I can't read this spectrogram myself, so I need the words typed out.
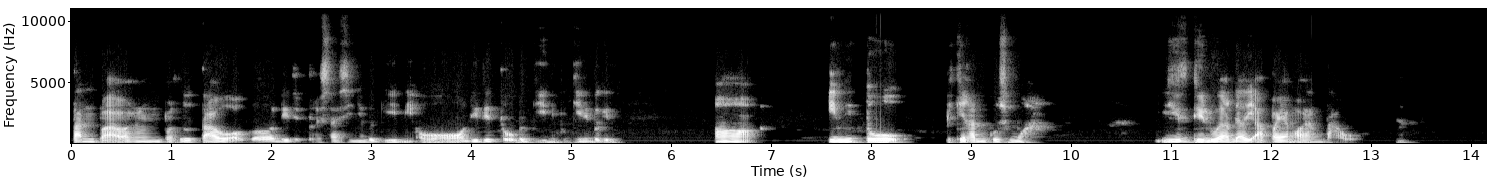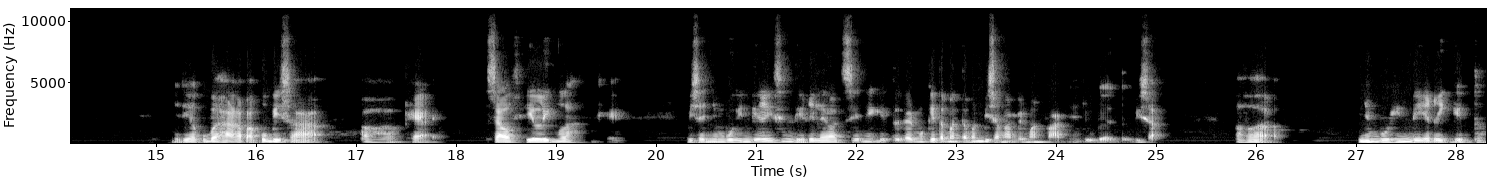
Tanpa orang perlu tahu oh, oh Didit prestasinya begini, oh Didit tuh begini, begini, begini. Uh, ini tuh pikiranku semua di, di luar dari apa yang orang tahu jadi aku berharap aku bisa uh, kayak self healing lah kayak bisa nyembuhin diri sendiri lewat sini gitu. Dan mungkin teman-teman bisa ngambil manfaatnya juga untuk bisa apa nyembuhin diri gitu.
